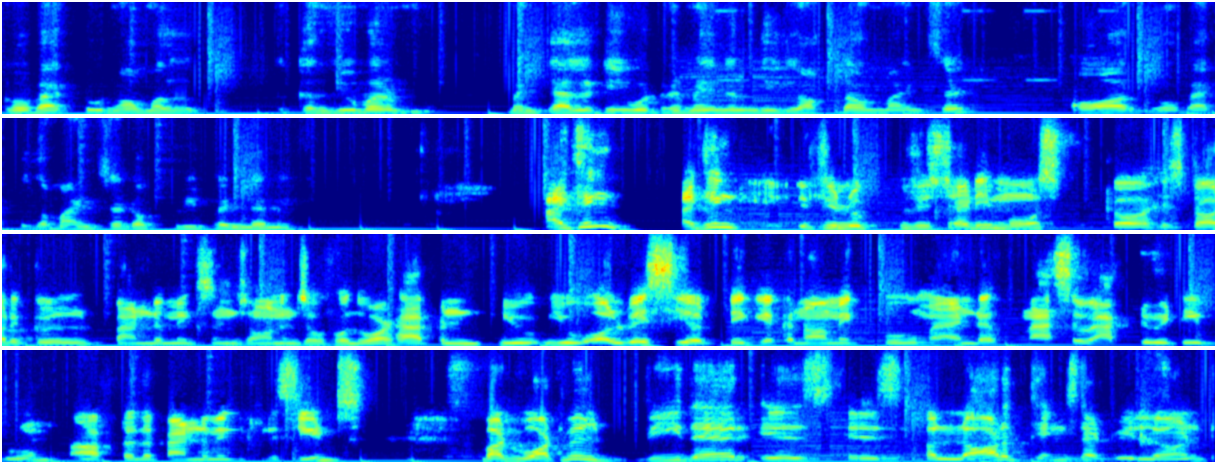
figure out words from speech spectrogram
go back to normal, the consumer mentality would remain in the lockdown mindset or go back to the mindset of pre-pandemic? I think I think if you look, if you study most uh, historical pandemics and so on and so forth, what happened, you you always see a big economic boom and a massive activity boom after the pandemic recedes but what will be there is is a lot of things that we learned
